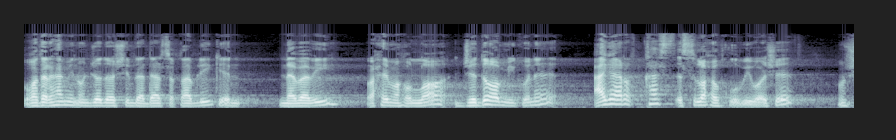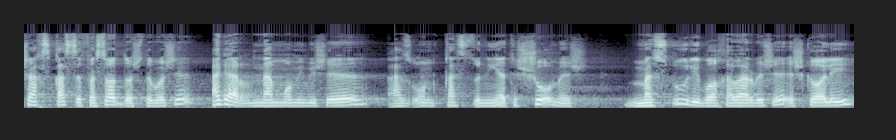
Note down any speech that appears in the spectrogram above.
بخاطر همین اونجا داشتیم در درس قبلی که نبوی رحمه الله جدا می‌کنه. اگر قصد اصلاح خوبی باشه اون شخص قصد فساد داشته باشه اگر نمامی بشه از اون قصد و نیت شعمش مسئولی با خبر بشه اشکالی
